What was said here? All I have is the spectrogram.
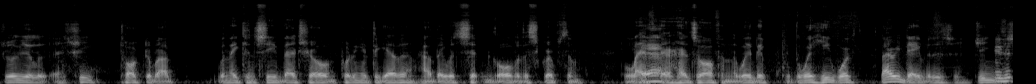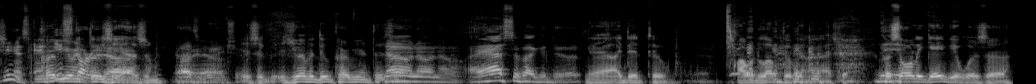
Julia, and she talked about when they conceived that show and putting it together, and how they would sit and go over the scripts and laugh Yeah. their heads off, and the way they, the way he worked. Larry David is a genius. He's a genius. And Curb he Your started, uh, Enthusiasm. That's Oh, a yeah. great show. is a, did you ever do Curb Your Enthusiasm? no, no. no. I asked if I could do it. Yeah, I did too. I would love to have been on that show. Because all he gave you was a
